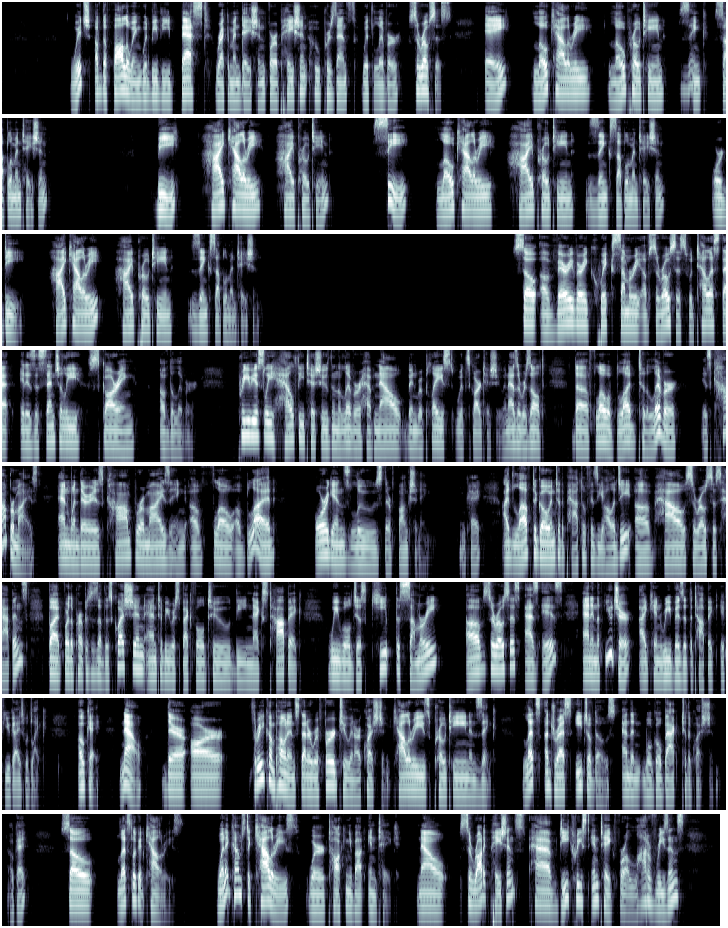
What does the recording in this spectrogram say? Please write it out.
Which of the following would be the best recommendation for a patient who presents with liver cirrhosis? A. Low calorie, low protein, zinc supplementation. B. High calorie, high protein. C. Low calorie, high protein, zinc supplementation. Or D. High calorie, high protein zinc supplementation. So, a very, very quick summary of cirrhosis would tell us that it is essentially scarring of the liver. Previously healthy tissues in the liver have now been replaced with scar tissue, and as a result, the flow of blood to the liver is compromised and when there is compromising of flow of blood, organs lose their functioning. Okay. I'd love to go into the pathophysiology of how cirrhosis happens, but for the purposes of this question and to be respectful to the next topic, we will just keep the summary of cirrhosis as is And in the future, I can revisit the topic if you guys would like. Okay, now there are three components that are referred to in our question calories, protein, and zinc. Let's address each of those and then we'll go back to the question. Okay? So let's look at calories. When it comes to calories, we're talking about intake. Now, cirrhotic patients have decreased intake for a lot of reasons,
